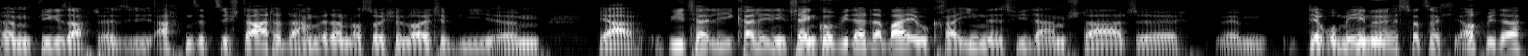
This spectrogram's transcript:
Ähm, wie gesagt, äh, 78 Starter, da haben wir dann auch solche Leute wie, ähm, ja, Vitali Kalinitschenko wieder dabei, Ukraine ist wieder am Start, äh, ähm, der Rumäne ist tatsächlich auch wieder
